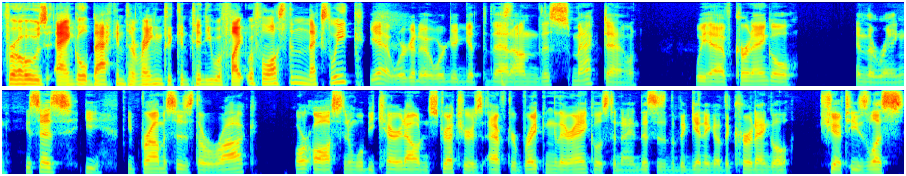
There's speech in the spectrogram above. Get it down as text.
throws Angle back into ring to continue a fight with Austin next week. Yeah, we're gonna we're gonna get to that on this SmackDown. We have Kurt Angle in the ring. He says he he promises The Rock or Austin will be carried out in stretchers after breaking their ankles tonight. This is the beginning of the Kurt Angle shift. He's less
